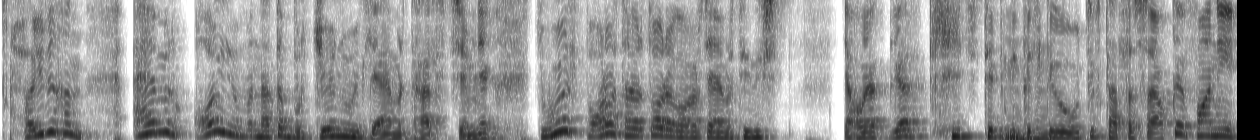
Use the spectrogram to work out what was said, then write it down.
хоёрынх нь амар гоё юм надад бүр genuinely амар таалагдсан юм. Яг зүгээр л Борат хоёрдугаарыг гарч амар тэнэг шít. Яг яг яг хийц техникэл тэгээ үзэг талаас окей funny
